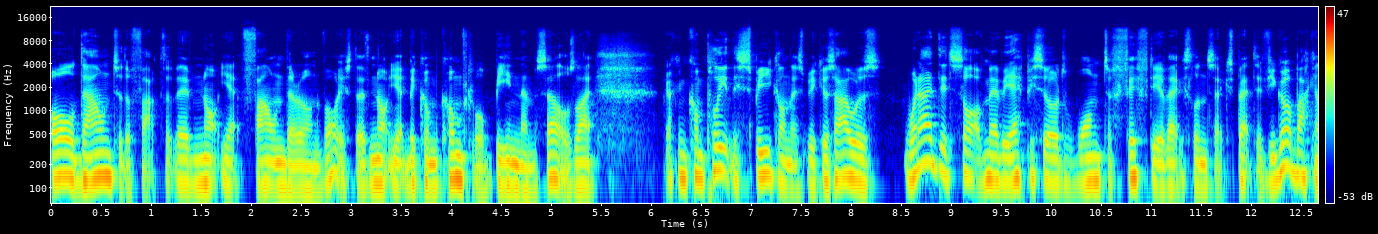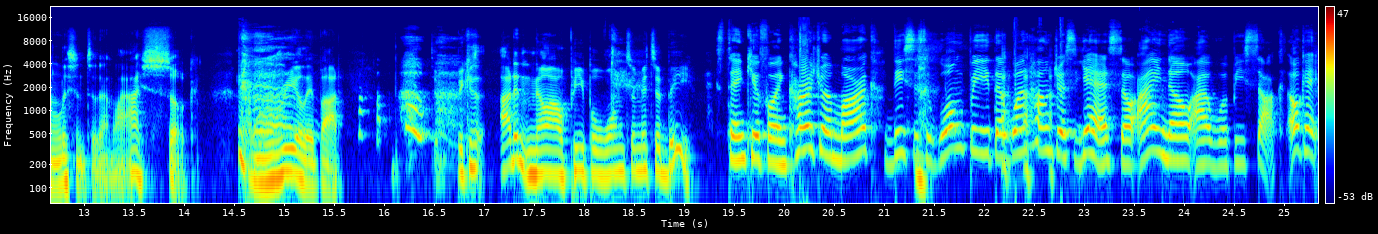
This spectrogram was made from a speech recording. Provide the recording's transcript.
all down to the fact that they've not yet found their own voice. They've not yet become comfortable being themselves. Like I can completely speak on this because I was when I did sort of maybe episodes 1 to 50 of Excellence Expected, if you go back and listen to them, like I suck. I'm really bad. Because I didn't know how people wanted me to be. Thank you for encouragement, Mark. This is, won't be the 100th yes, so I know I will be sucked. Okay.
